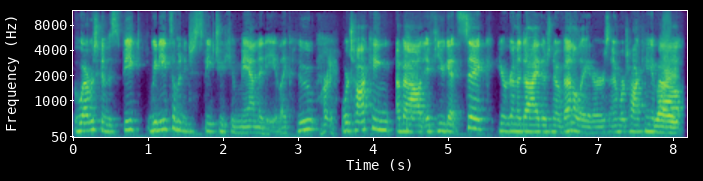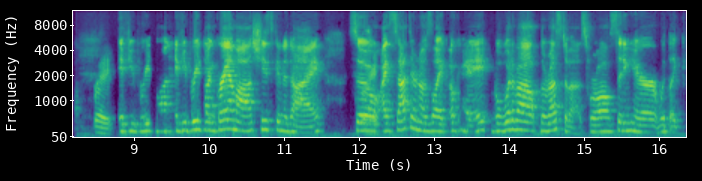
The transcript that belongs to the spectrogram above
whoever's going to speak we need somebody to speak to humanity like who right. we're talking about if you get sick you're going to die there's no ventilators and we're talking about right. right. if you breathe on if you breathe on grandma she's going to die So right. I sat there and I was like, okay, but what about the rest of us? We're all sitting here with like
